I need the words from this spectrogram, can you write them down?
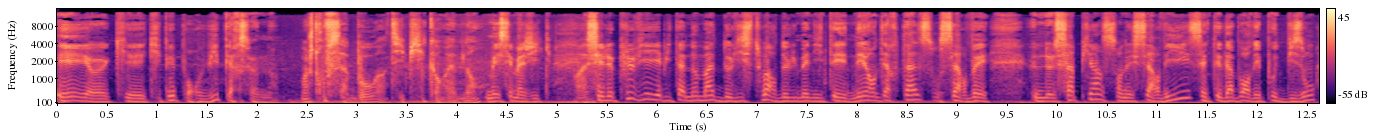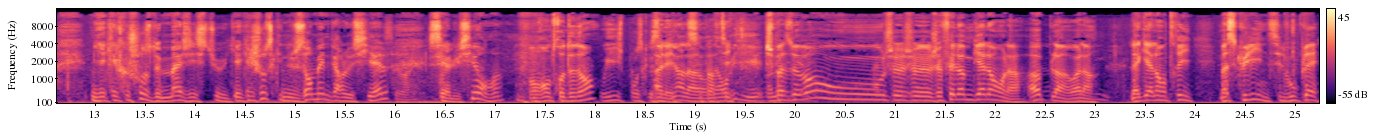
et euh, qui est équipé pour 8 personnes. Moi, je trouve ça beau, un tipi quand même, non? Mais c'est magique. Ouais. C'est le plus vieil habitat nomade de l'histoire de l'humanité. Néandertal s'en servait, le sapiens s'en est servi. C'était d'abord des peaux de bison, mais il y a quelque chose de majestueux. Il y a quelque chose qui nous emmène vers le ciel. C'est hallucinant. Hein On rentre dedans? Oui, je pense que c'est bien là. on a parti. envie Je passe devant ou je, je- je fais l'homme galant là? Hop là, voilà. La galanterie masculine, s'il vous plaît.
